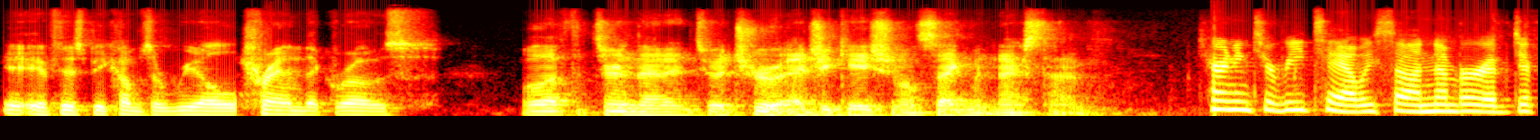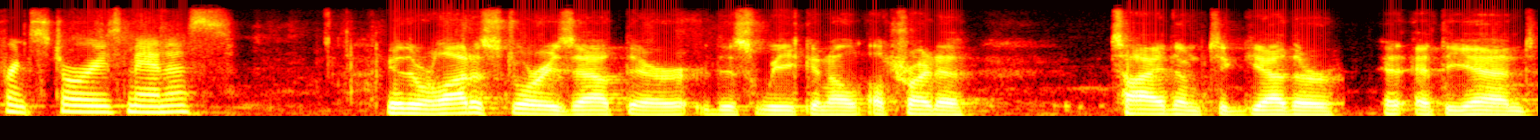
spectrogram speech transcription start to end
if this becomes a real trend that grows. We'll have to turn that into a true educational segment next time. Turning to retail, we saw a number of different stories, Manus. Yeah, there were a lot of stories out there this week, and I'll, I'll try to tie them together at, at the end.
